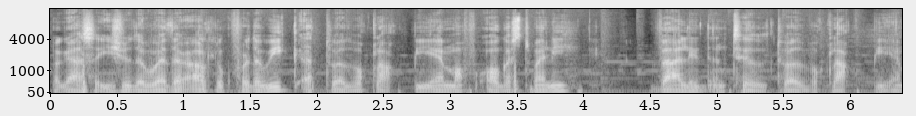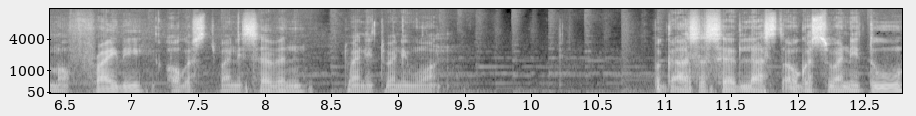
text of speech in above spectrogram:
PAGASA issued the weather outlook for the week at 12 o'clock p.m. of August 20, valid until 12 o'clock p.m. of Friday, August 27, 2021. PAGASA said last August 22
